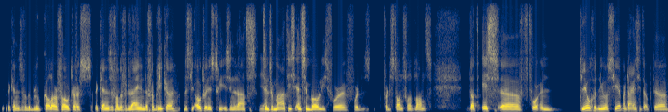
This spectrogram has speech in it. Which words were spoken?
we kennen ze van de blue-collar voters. We kennen ze van de verdwijnende fabrieken. Dus die auto-industrie is inderdaad ja. symptomatisch en symbolisch voor, voor, de, voor de stand van het land. dat is uh, voor een deel genuanceerd, maar daarin zit ook de,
